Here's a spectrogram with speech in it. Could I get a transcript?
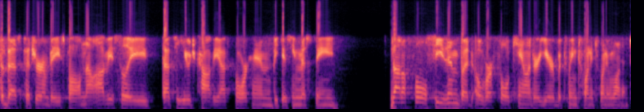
the best pitcher in baseball. Now, obviously, that's a huge caveat for him because he missed the not a full season, but over a full calendar year between 2021 and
